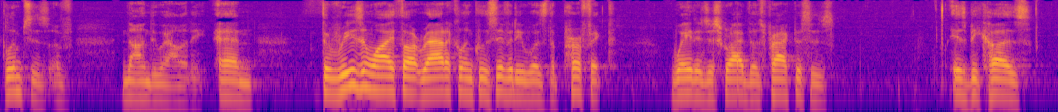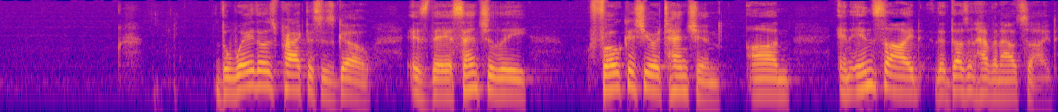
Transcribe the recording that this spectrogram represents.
glimpses of non duality. And the reason why I thought radical inclusivity was the perfect way to describe those practices is because the way those practices go is they essentially focus your attention on an inside that doesn't have an outside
